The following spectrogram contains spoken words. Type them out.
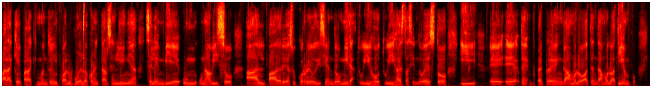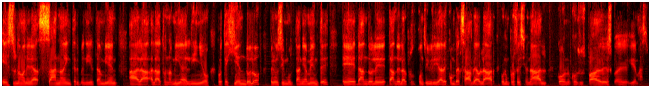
¿Para qué? Para que en el momento en el cual vuelva a conectarse en línea, se le envíe un, aviso al padre, a su correo, diciendo, mira, tu hijo, tu hija está haciendo esto y eh, eh, prevengámoslo, atendámoslo a tiempo. Esto es una manera sana de intervenir también a la, autonomía del niño, protegiéndolo, pero simultáneamente eh, dándole, dándole la posibilidad de conversar, de hablar con un profesional, con, con sus padres y demás.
